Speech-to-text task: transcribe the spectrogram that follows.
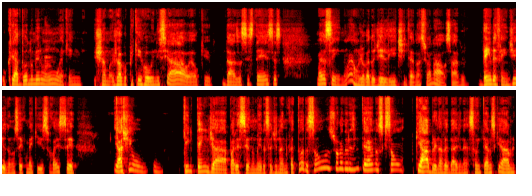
o criador número um, é quem chama, joga o pick and roll inicial, é o que dá as assistências. Mas assim, não é um jogador de elite internacional, sabe? Bem defendido, não sei como é que isso vai ser. E acho que o, o, quem tende a aparecer no meio dessa dinâmica toda são os jogadores internos que são que abrem, na verdade, né? São internos que abrem.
